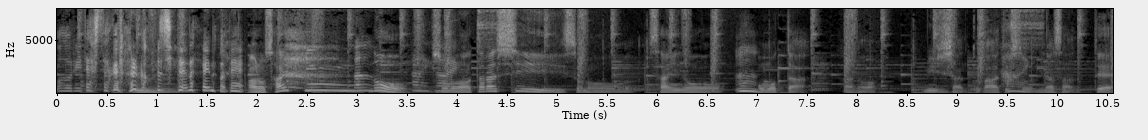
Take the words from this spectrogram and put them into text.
踊り出したくなるかもしれないので、あの最近のその新しいその才能をうん。持ったあのミュージシャンとかアーティストの皆さんって、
